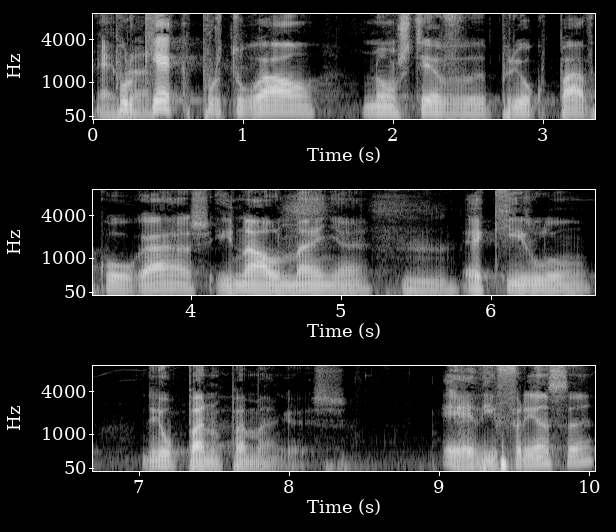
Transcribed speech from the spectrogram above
é porquê é que Portugal não esteve preocupado com o gás e na Alemanha hum. aquilo deu pano para mangas? É a diferença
